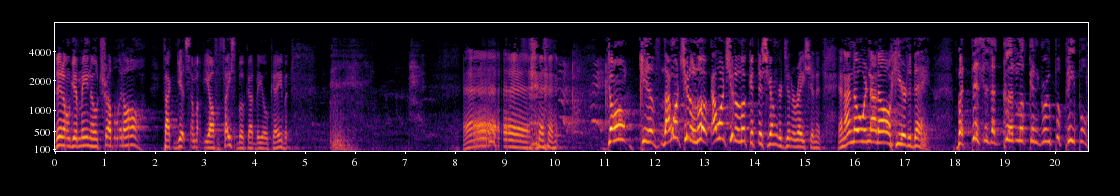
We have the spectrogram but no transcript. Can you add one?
They don't give me no trouble at all. If I could get some of you off of Facebook, I'd be okay, but Uh, don't give, I want you to look, I want you to look at this younger generation. And, and I know we're not all here today, but this is a good looking group of people.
